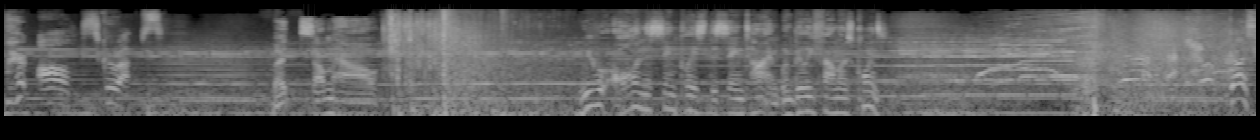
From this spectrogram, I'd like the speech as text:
We're all screw ups. But somehow. We were all in the same place at the same time when Billy found those coins. Guys,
